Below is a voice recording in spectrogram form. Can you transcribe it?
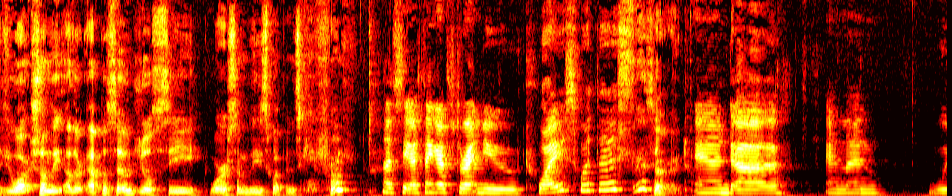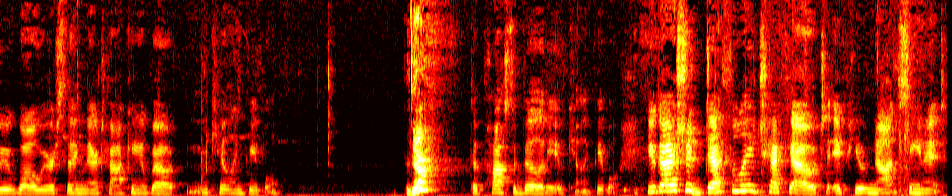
If you watch some of the other episodes, you'll see where some of these weapons came from. Let's see. I think I've threatened you twice with this, That's all right. and uh, and then we while we were sitting there talking about killing people, Yeah. The possibility of killing people. You guys should definitely check out if you've not seen it.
